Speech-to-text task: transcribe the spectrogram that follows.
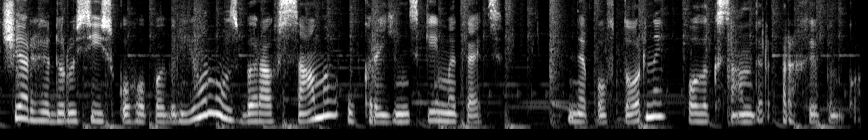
черги до російського павільйону збирав саме український митець, неповторний Олександр Архипенко.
